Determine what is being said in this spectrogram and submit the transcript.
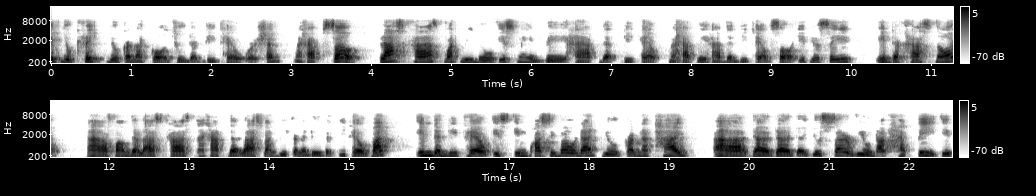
if you click you're gonna go to the detail version นะครับ so last class what we do is mean we have the detail นะครับ we have the detail so if you see in the class note uh, from the last class นะครับ the last one we gonna do the detail but in the detail it's impossible that you gonna type uh, the, the, the user will not happy if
